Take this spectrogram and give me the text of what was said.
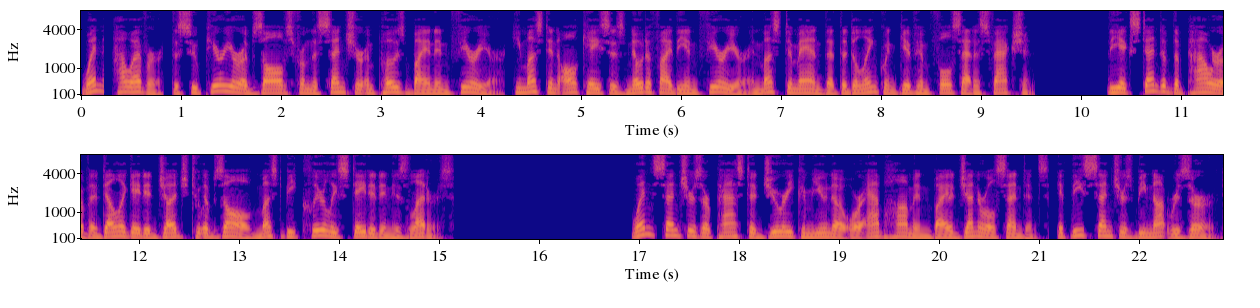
When, however, the superior absolves from the censure imposed by an inferior, he must in all cases notify the inferior and must demand that the delinquent give him full satisfaction. The extent of the power of a delegated judge to absolve must be clearly stated in his letters. When censures are passed a juri communa or ab hominem by a general sentence, if these censures be not reserved,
